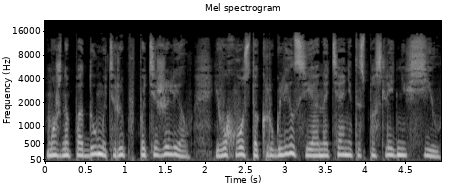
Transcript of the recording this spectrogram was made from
Можно подумать, рыб потяжелел. Его хвост округлился, и она тянет из последних сил.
